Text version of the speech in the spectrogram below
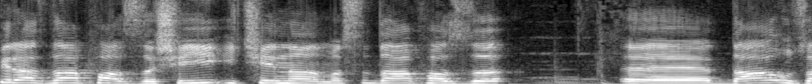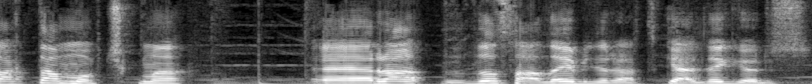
biraz daha fazla şeyi içine alması, daha fazla eee, daha uzaktan mob çıkma eee, rahatlığı da sağlayabilir artık. Gel de görürüz.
